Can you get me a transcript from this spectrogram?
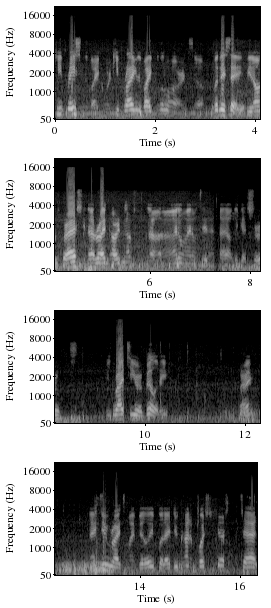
keep racing the bike or keep riding the bike a little hard. So, but they say if you don't crash, you're not riding hard enough. Uh, I don't. I don't say that. I don't think that's true. You ride to your ability. All right. I do ride to my ability, but I do kind of push just a tad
